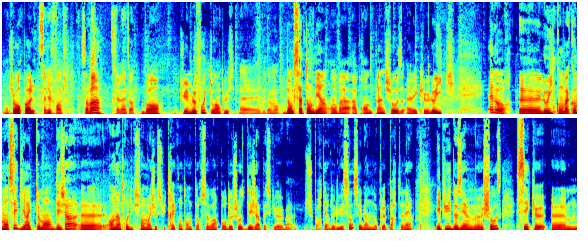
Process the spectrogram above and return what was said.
Bonjour Paul. Salut Franck. Ça va? Très bien et toi? Bon, tu aimes le foot toi en plus. Euh, Évidemment. Donc ça tombe bien, on va apprendre plein de choses avec euh, Loïc. Alors, euh, Loïc, on va commencer directement. Déjà, euh, en introduction, moi je suis très content de te recevoir pour deux choses. Déjà parce que bah, supporter de l'USO, c'est l'un de nos clubs partenaires. Et puis deuxième chose, c'est que euh,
